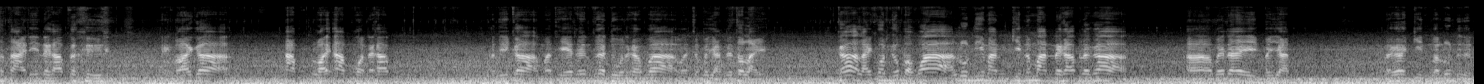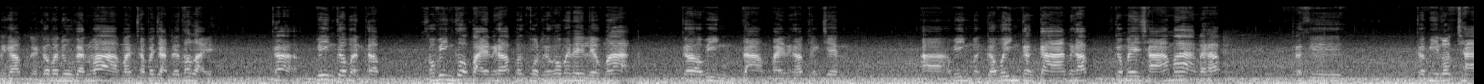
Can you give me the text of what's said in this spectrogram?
สไตล์นี้นะครับ ก็คืออย่างน้อยก็อัพร้อยอัพหมดนะครับันนี้ก็มาเทสให้เพื่อนๆดูนะครับว่ามันจะประหยัดได้เท่าไหร่ ก็หลายคนก็บอกว่ารุ่นนี้มันกินน้ำมันนะครับ แล้วก็ไม่ได้ประหยัด แล้วก็กินกว่ารุ่นอื่นนะครับเดี๋ยวก็มาดูกันว่ามันจะประหยัดได้เท่าไหร่ ก็วิ่งก็เหมือนกับเขาวิ่งทั่วไปนะครับบางคนเขาก็ไม่ได้เร็วมาก ก็วิ่งตามไปนะครับ อย่างเช่นวิ่งเหมือนกับวิ่งกลางๆนะครับ ก็ไม่ได้ช้ามากนะครับ ก็คือก็มีรถช้า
